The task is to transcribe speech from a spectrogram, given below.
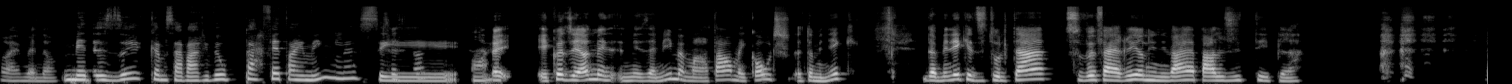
Ouais, mais non. Mais de se dire comme ça va arriver au parfait timing, là, c'est... Ben, écoute, j'ai un de mes, mes, amis, mes mentors, mes coachs, Dominique. Dominique, il dit tout le temps, tu veux faire rire l'univers, parle-y de tes plans.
